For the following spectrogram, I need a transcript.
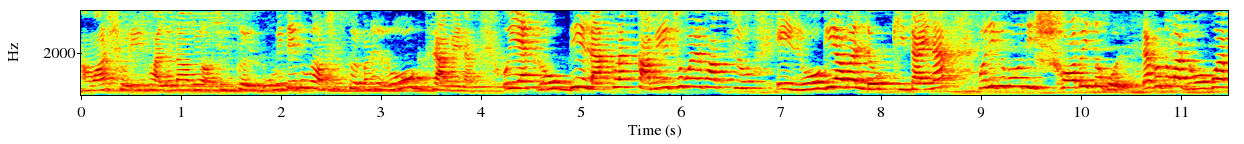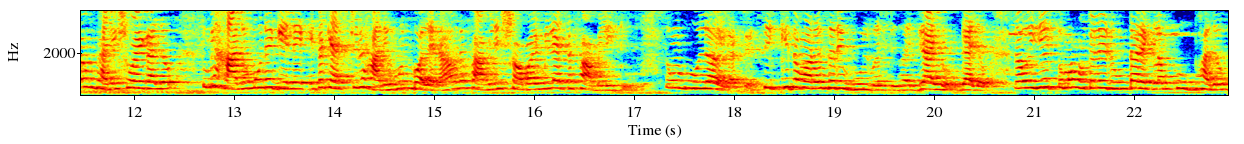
আমার শরীর ভালো না, আমি অসুস্থ হই। বমিতেই তুমি অসুস্থ হই মানে রোগ যাবে না। ওই এক রোগ দিয়ে লাখ লাখ কামিয়েছো বলে ভাবছ। এই রোগই আমার লক্ষ্মী, তাই না? বলি কি বৌদি, সবই তো হল। দেখো তোমার রোগও এখন ভ্যানিশ হয়ে গেল। তুমি হানিমুনে গেলে, এটাকে অ্যাকচুয়ালি হানিমুন বলে না মানে ফ্যামিলির সবাই মিলে একটা ফ্যামিলি ট্যুর তোমার ভুল হয়ে গেছে। শিক্ষিত মানুষেরই ভুল বেশি হয় যাই হোক, গেল। তা ওই যে তোমার হোটেলের রুমটা দেখলাম, খুব ভালো।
